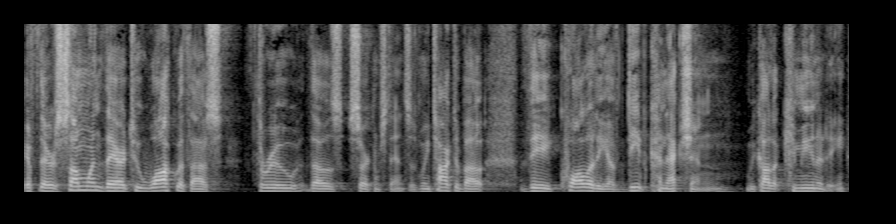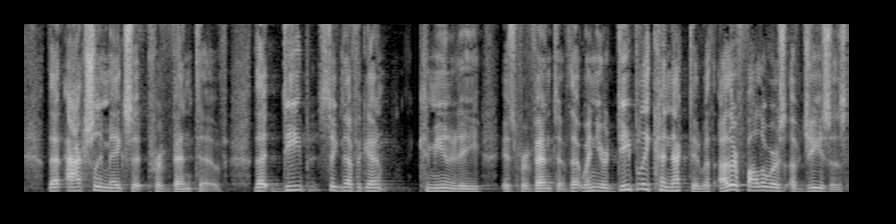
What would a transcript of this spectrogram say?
if there's someone there to walk with us through those circumstances. We talked about the quality of deep connection, we call it community, that actually makes it preventive. That deep, significant community is preventive. That when you're deeply connected with other followers of Jesus,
